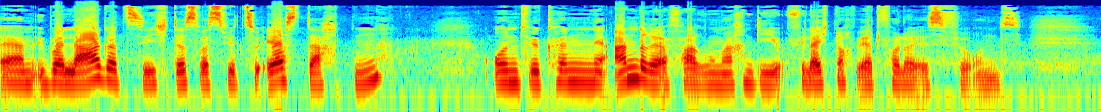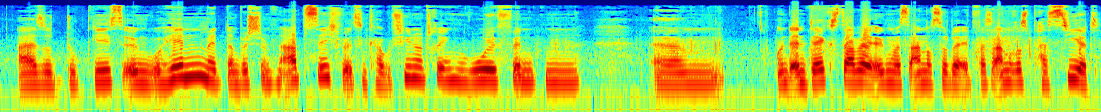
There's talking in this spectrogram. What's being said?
ähm, überlagert sich das, was wir zuerst dachten und wir können eine andere Erfahrung machen, die vielleicht noch wertvoller ist für uns. Also du gehst irgendwo hin mit einer bestimmten Absicht, willst einen Cappuccino trinken, Ruhe finden ähm, und entdeckst dabei irgendwas anderes oder etwas anderes passiert.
